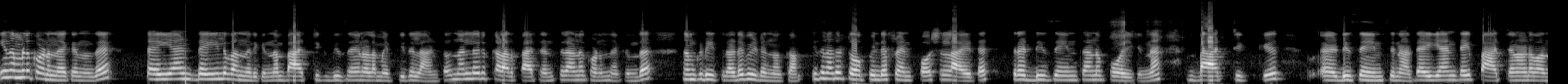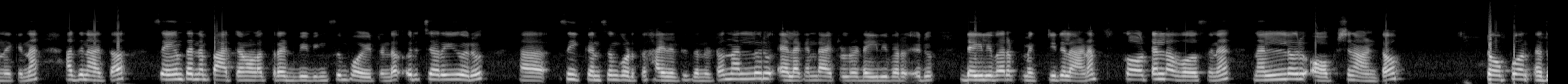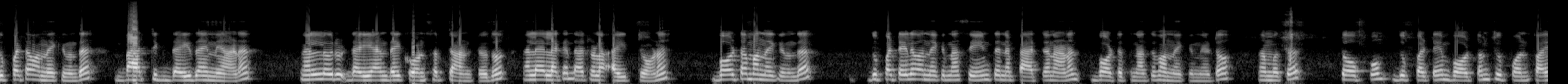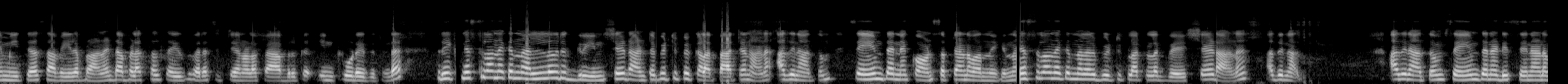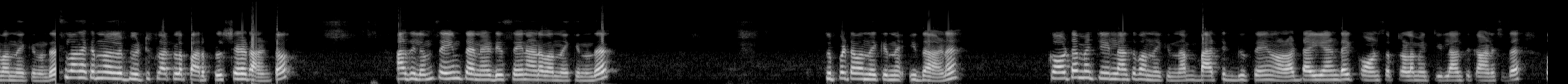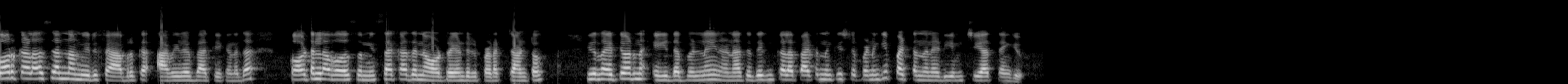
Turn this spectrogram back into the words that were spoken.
ഇനി നമ്മൾ കൊണ്ടുവന്നേക്കുന്നത് tie and ഡൈയിൽ വന്നിരിക്കുന്ന ബാറ്റിക് ഡിസൈൻ ഉള്ള മെറ്റീരിയൽ ആണ് കേട്ടോ നല്ലൊരു കളർ പാറ്റേൺസിലാണ് കൊണ്ടുവന്നേക്കുന്നത്. നമുക്ക് ഡീറ്റെയിലായിട്ട് വീഡിയോ നോക്കാം. ഇതിനകത്ത് ടോപ്പിന്റെ ഫ്രണ്ട് പോർഷനിലായിട്ട് ത്രെഡ് ഡിസൈൻസ് ആണ് പോയിരിക്കുന്നത്. ബാറ്റിക് ഡിസൈൻസിനകത്ത് ഡൈ ആൻഡ് ഡൈ പാറ്റേൺ ആണ് വന്നിരിക്കുന്നത്. അതിനകത്ത് സെയിം തന്നെ പാറ്റേൺ ഉള്ള ത്രെഡ് വിവിങ്സും പോയിട്ടുണ്ട്. ഒരു ചെറിയൊരു സീക്വൻസും കൊടുത്ത് ഹൈലൈറ്റ് ചെയ്തിട്ടുണ്ട് കേട്ടോ നല്ലൊരു എലഗന്റ് ആയിട്ടുള്ള ഡെയിലി വെയർ ഒരു ഡെയിലി വെയർ മെറ്റീരിയൽ ആണ്. കോട്ടൺ ലവേഴ്സിന് നല്ലൊരു ഓപ്ഷൻ ആണ് കേട്ടോ ടോപ്പ് ദുപ്പട്ട വന്നിരിക്കുന്നത് ബാറ്റിക് ഡൈ തന്നെയാണ്. നല്ലൊരു ഡൈ ആൻഡ് ഡൈ കോൺസെപ്റ്റ് ആണ് ഇത്. നല്ല എലഗന്റ് ആയിട്ടുള്ള ഐറ്റം ആണ്. ബോട്ടം വന്നിരിക്കുന്നത് ദുപ്പട്ടയിൽ വന്നിരിക്കുന്ന സെയിം തന്നെ പാറ്റേൺ ആണ് ബോട്ടത്തിനകത്ത് വന്നിരിക്കുന്നത് കേട്ടോ നമുക്ക് ടോപ്പും ദുപ്പട്ടയും bottom two point five metres available ആണ്. ഡബിൾ എക്സൽ സൈസ് വരെ സിറ്റ് ചെയ്യാനുള്ള ഫാബ്രിക് ഇൻക്ലൂഡ് ചെയ്തിട്ടുണ്ട്. ത്രീക്നെസ്സിൽ വന്നൊക്കെ നല്ലൊരു ഗ്രീൻ ഷെയ്ഡ് ആണ് ബ്യൂട്ടിഫുൾ കളർ പാറ്റേൺ ആണ്. അതിനകത്തും സെയിം തന്നെ കോൺസെപ്റ്റ് ആണ് വന്നിരിക്കുന്നത് നെസ്സിൽ വന്നൊക്കെ നല്ലൊരു ബ്യൂട്ടിഫുൾ ആയിട്ടുള്ള ഗ്രേ ഷെയ്ഡ് ആണ്. അതിനകത്ത് അതിനകത്തും സെയിം തന്നെ ഡിസൈൻ ആണ് വന്നിരിക്കുന്നത് നെസ്സിൽ നല്ല ബ്യൂട്ടിഫുൾ ആയിട്ടുള്ള പർപ്പിൾ ആണ് കേട്ടോ അതിലും സെയിം തന്നെ ഡിസൈൻ ആണ് വന്നിരിക്കുന്നത് ദുപ്പട്ട വന്നിരിക്കുന്ന ഇതാണ്. കോട്ടൺ മെറ്റീരിയലിനകത്ത് വന്നിരിക്കുന്ന ബാറ്റിക് ഡിസൈൻ ഉള്ള ഡൈ ആൻഡ് ഡൈ കോൺസെപ്റ്റ് ഉള്ള മെറ്റീരിയലിനകത്ത് കാണിച്ചത്. ഫോർ കളേഴ്സിലാണ് നമ്മൾ ഒരു ഫാബ്രിക് അവൈലബിൾ ആക്കിയിരിക്കുന്നത് കോട്ടൺ ലവേഴ്സ് മിസ്സാക്കാതെ തന്നെ ഓർഡർ ചെയ്യേണ്ട ഒരു പ്രൊഡക്റ്റ് ആണ് കേട്ടോ ഇത് റേറ്റ് വരുന്ന എയ്റ്റ് ഡബിൾ നയൻ ആണ്. അത്യധികം കളർ പാറ്റേൺ നിങ്ങൾക്ക് ഇഷ്ടപ്പെടുന്നെങ്കിൽ പെട്ടെന്ന് തന്നെ ഡി എം ചെയ്യാം. താങ്ക്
